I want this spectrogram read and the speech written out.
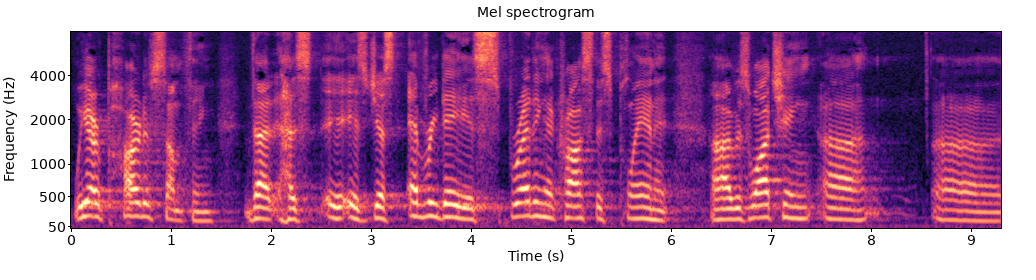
We are part of something that has, is just every day is spreading across this planet uh, I was watching uh, uh,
